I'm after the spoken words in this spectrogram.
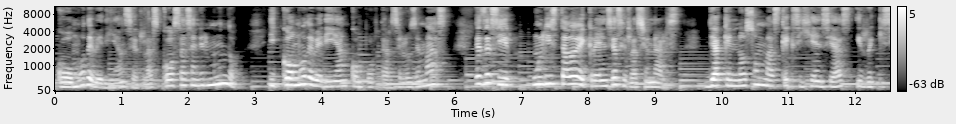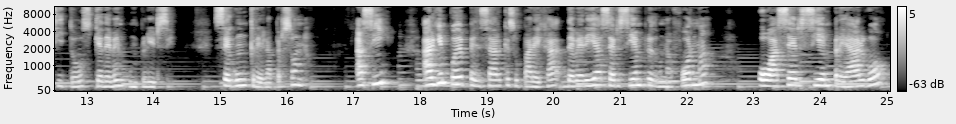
cómo deberían ser las cosas en el mundo y cómo deberían comportarse los demás. Es decir, un listado de creencias irracionales, ya que no son más que exigencias y requisitos que deben cumplirse, según cree la persona. Así, Alguien puede pensar que su pareja debería ser siempre de una forma o hacer siempre algo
